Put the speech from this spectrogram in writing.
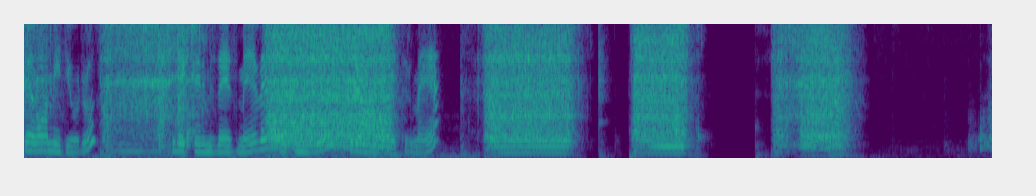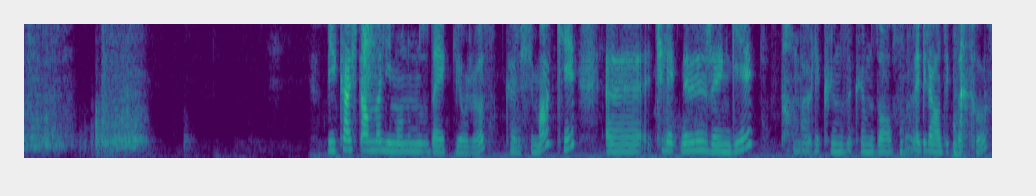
devam ediyoruz. Çileklerimizi ezmeye ve sosumuzu haline getirmeye. Birkaç damla limonumuzu da ekliyoruz karışıma ki e, çileklerin rengi tam böyle kırmızı kırmızı olsun ve birazcık da tuz.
